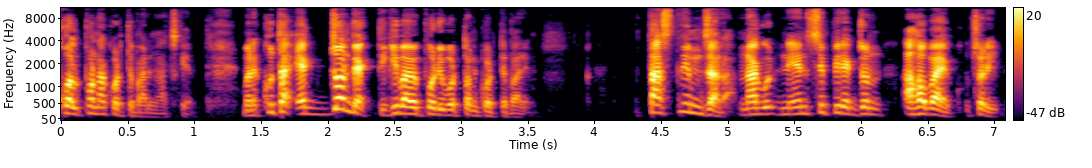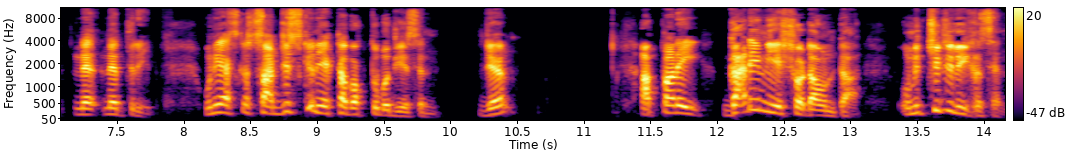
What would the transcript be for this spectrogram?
কল্পনা করতে পারেন আজকে। মানে কোথায় একজন ব্যক্তি কীভাবে পরিবর্তন করতে পারে? তাসনিম যারা এনসিপির একজন আহ্বায়ক সরি নেত্রী, উনি আজকে সার্জিসকে নিয়ে একটা বক্তব্য দিয়েছেন যে, আপনার এই গাড়ি নিয়ে শোডাউনটা উনি চিঠি লিখেছেন।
